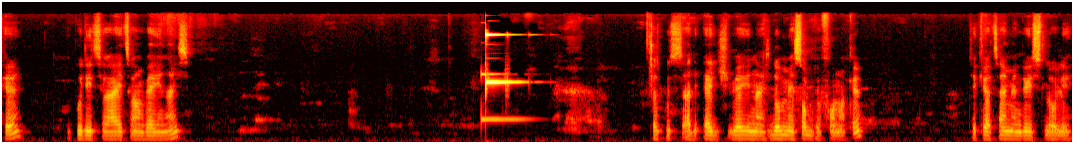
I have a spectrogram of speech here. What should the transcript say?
okay? Put it right on very nice. Just put it at the edge very nice. Don't mess up the phone okay? Take your time and do it slowly.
